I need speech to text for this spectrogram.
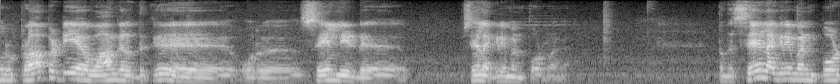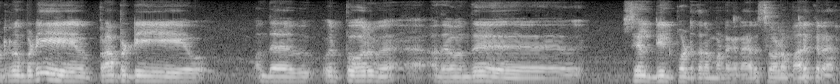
ஒரு ப்ராப்பர்ட்டியை வாங்கிறதுக்கு ஒரு சேல் லீடு சேல் அக்ரிமெண்ட் போடுறாங்க. இப்போ இந்த சேல் அக்ரிமெண்ட் போடுறபடி ப்ராப்பர்ட்டி அந்த விற்பவர் அதை வந்து சேல் டீல் போட்டு தர மாட்டேங்கிறாரு சோட மறுக்கிறாரு.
